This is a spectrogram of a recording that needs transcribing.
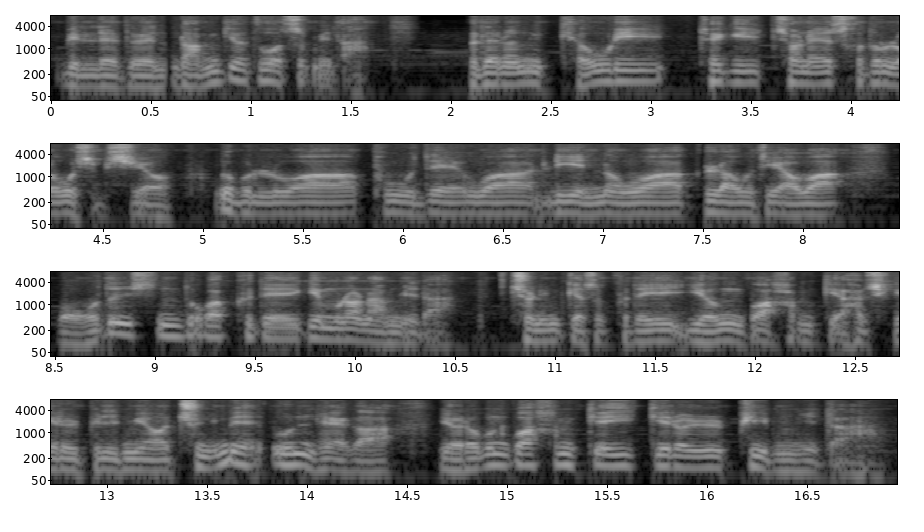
밀레도에 남겨두었습니다. 그대는 겨울이 되기 전에 서둘러 오십시오. 으블루와 부데와 리노와 클라우디아와 모든 신도가 그대에게 문안합니다. 주님께서 그대의 영과 함께 하시기를 빌며 주님의 은혜가 여러분과 함께 있기를 빕니다.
